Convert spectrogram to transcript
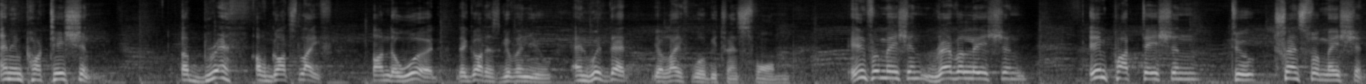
an impartation, a breath of God's life on the Word that God has given you. And with that, your life will be transformed information, revelation, impartation to transformation.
